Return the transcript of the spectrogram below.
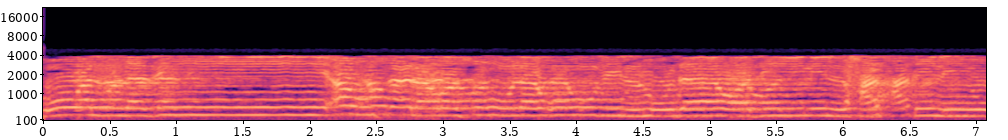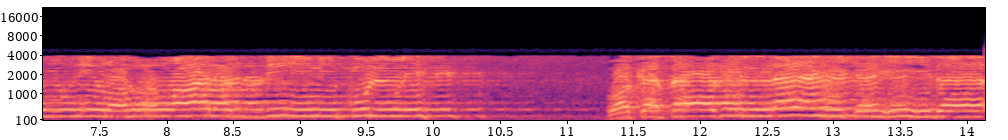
هو الذي أرسل رسوله بالهدى ودين الحق ليظهره وكفى بالله شهيدا.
